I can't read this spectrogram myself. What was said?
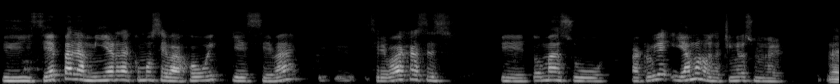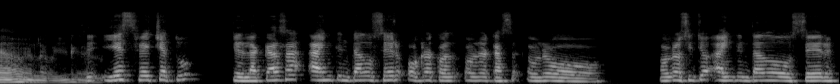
Y sepa la mierda cómo se bajó, güey, que se va, se baja, se eh, toma su patrulla y vámonos a chingar a su madre. Ah, la verga. Sí, y es fecha tú que la casa ha intentado ser otra, otra casa, otro, otro sitio, ha intentado ser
